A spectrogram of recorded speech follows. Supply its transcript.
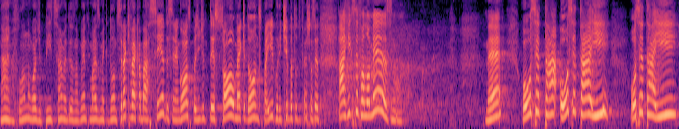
Ai, mas fulano não gosta de pizza. Ai, meu Deus, não aguento mais o McDonald's. Será que vai acabar cedo esse negócio para a gente ter só o McDonald's para ir? Curitiba tudo fecha cedo. Ah, o que, que você falou mesmo? Né? Ou você tá, ou você tá aí, ou você tá aí.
